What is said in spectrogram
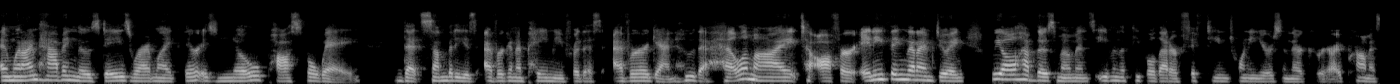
And when I'm having those days where I'm like, there is no possible way that somebody is ever going to pay me for this ever again. Who the hell am I to offer anything that I'm doing? We all have those moments, even the people that are 15, 20 years in their career. I promise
